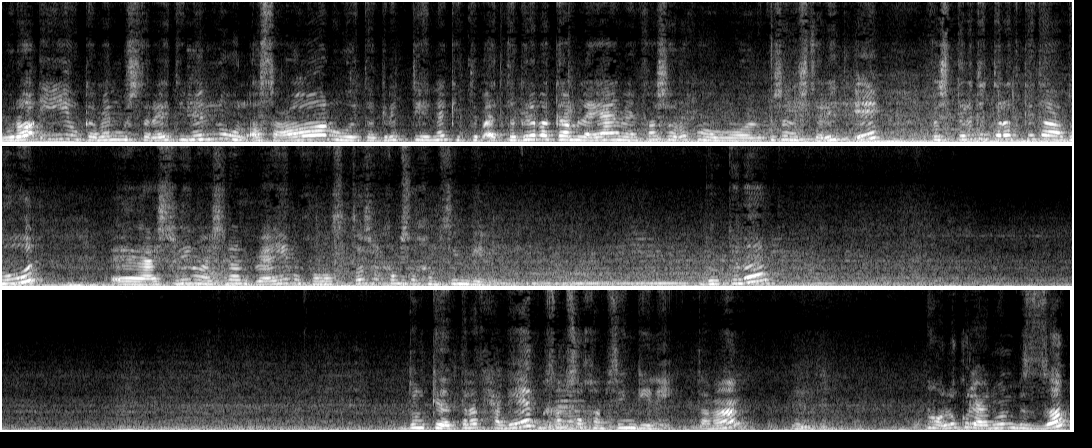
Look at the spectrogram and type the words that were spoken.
ورأيي وكمان مشترياتي منه والأسعار وتجربتي هناك تبقى التجربة كاملة يعني ما ينفعش أروح وما أوريكوش أنا اشتريت إيه. فاشتريت الثلاث قطع دول آه عشرين وعشرين أربعين وخمستاشر خمسة وخمسين جنيه. دول كده؟ كده الثلاث حاجات بخمسة وخمسين جنيه تمام؟ هقول لكم العنوان بالظبط.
